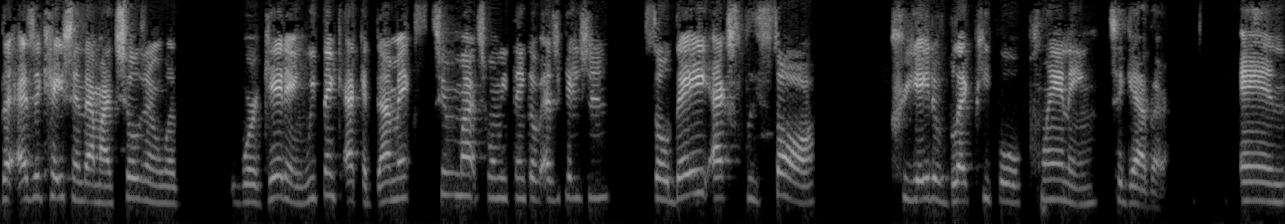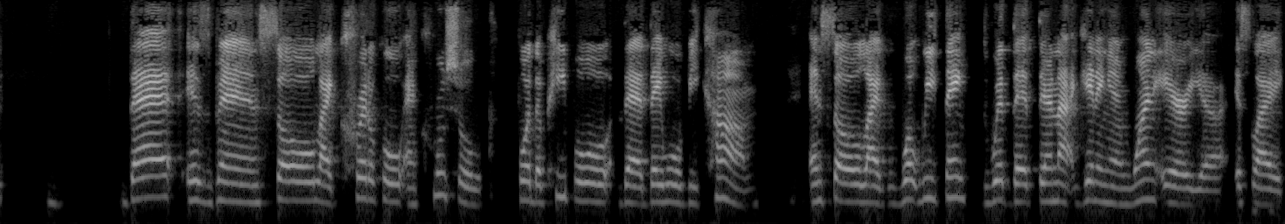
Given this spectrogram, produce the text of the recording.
the education that my children was were getting. We think academics too much when we think of education. So they actually saw creative black people planning together. And that has been so like critical and crucial for the people that they will become. And so like what we think with that they're not getting in one area, it's like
